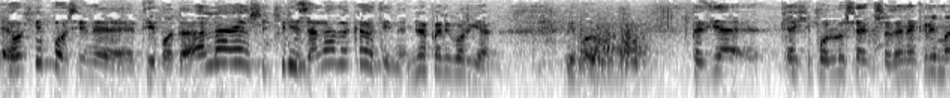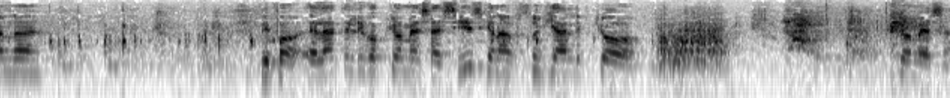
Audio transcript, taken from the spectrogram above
Ε, όχι πως είναι τίποτα αλλά έστω κύριε Ζαλάδα κάτι είναι μια παρηγοριά. Λοιπόν παιδιά έχει πολλούς έξω δεν είναι κρίμα να λοιπόν ελάτε λίγο πιο μέσα εσείς για να έρθουν και άλλοι πιο πιο μέσα.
